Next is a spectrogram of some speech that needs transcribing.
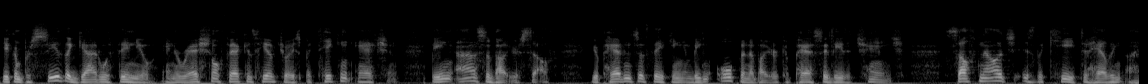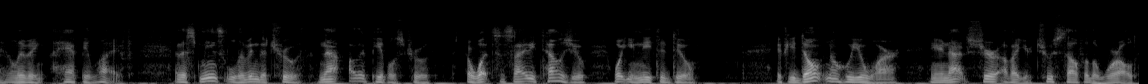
You can perceive the God within you and your rational faculty of choice by taking action, being honest about yourself, your patterns of thinking, and being open about your capacity to change. Self knowledge is the key to having a living a happy life, and this means living the truth, not other people's truth, or what society tells you what you need to do. If you don't know who you are and you're not sure about your true self of the world,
